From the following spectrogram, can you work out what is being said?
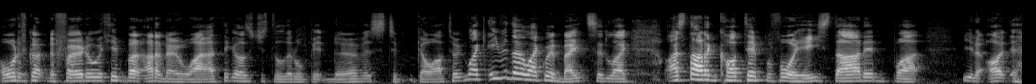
I would have gotten a photo with him, but I don't know why. I think I was just a little bit nervous to go up to him. Like, even though like we're mates and like I started content before he started, but you know, I,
